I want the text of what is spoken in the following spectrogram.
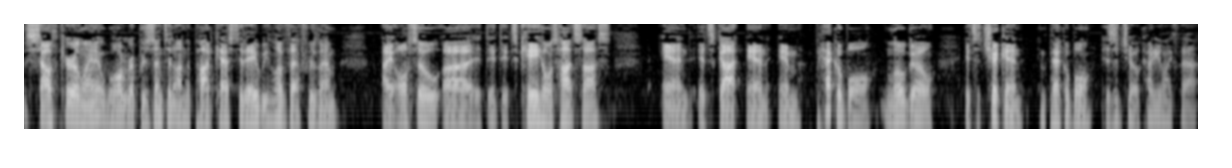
South Carolina, well represented on the podcast today. We love that for them. I also, uh, it, it, it's Cahill's hot sauce, and it's got an impeccable logo. It's a chicken. Impeccable is a joke. How do you like that?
